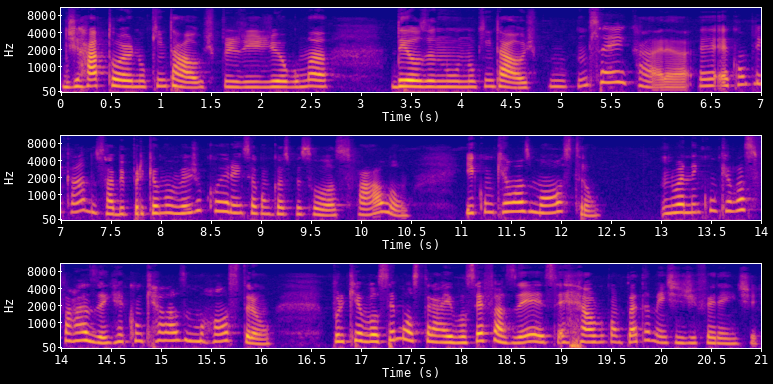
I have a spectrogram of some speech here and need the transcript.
de rator no quintal. Tipo, de, de alguma deusa no, no quintal. Tipo, não sei, cara. É, é complicado, sabe? Porque eu não vejo coerência com o que as pessoas falam e com o que elas mostram. Não é nem com o que elas fazem, é com o que elas mostram. Porque você mostrar e você fazer é algo completamente diferente.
